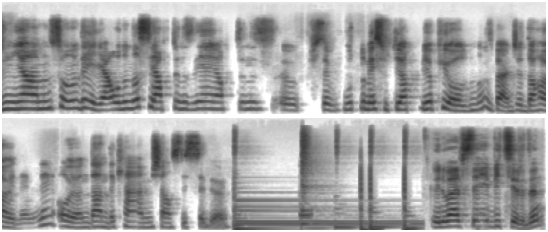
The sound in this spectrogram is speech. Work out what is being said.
dünyanın sonu değil. Yani onu nasıl yaptığınız, niye yaptığınız, e, işte mutlu mesut yap, yapıyor olmanız bence daha önemli. O yönden de kendimi şanslı hissediyorum. Üniversiteyi bitirdin.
